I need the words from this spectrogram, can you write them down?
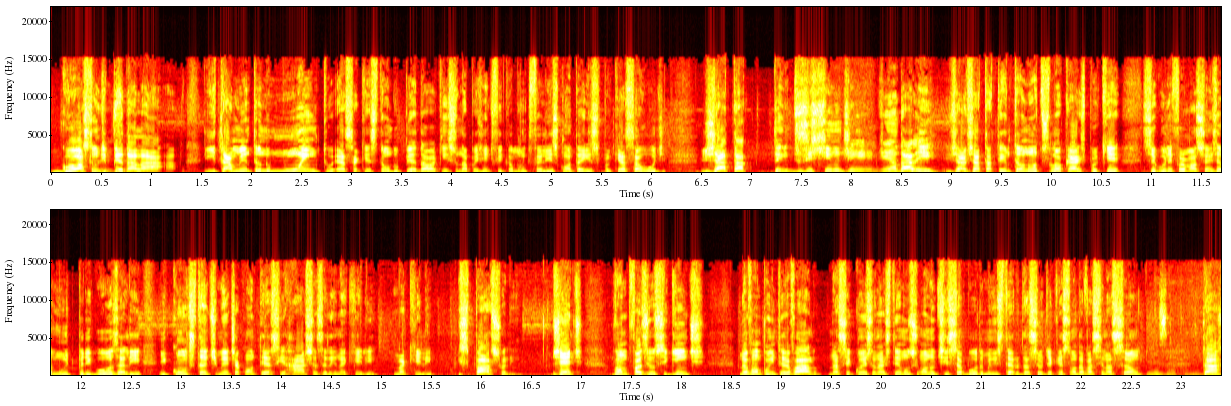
gostam de pedalar e está aumentando muito essa questão do pedal aqui em Sinop. A gente fica muito feliz quanto a isso, porque a saúde já está desistindo de, de andar ali, já já está tentando outros locais, porque, segundo informações, é muito perigoso ali e constantemente acontece rachas ali naquele, naquele espaço ali. Gente, vamos fazer o seguinte. Nós vamos para o intervalo. Na sequência, nós temos uma notícia boa do Ministério da Saúde, a questão da vacinação. Exatamente. Tá?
